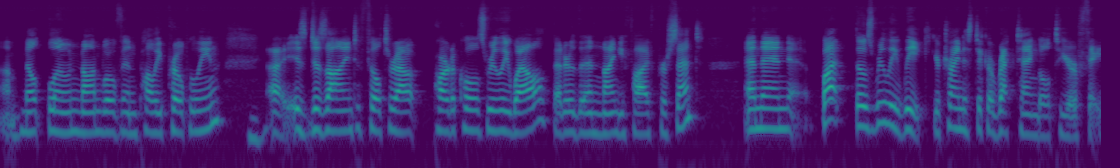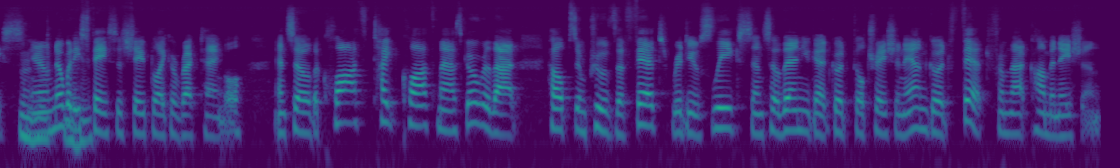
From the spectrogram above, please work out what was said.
um, melt blown non-woven polypropylene, mm-hmm. uh, is designed to filter out particles really well, better than 95%. And then, but those really leak. You're trying to stick a rectangle to your face. Mm-hmm, you know, nobody's mm-hmm. face is shaped like a rectangle. And so the cloth, tight cloth mask over that helps improve the fit, reduce leaks. And so then you get good filtration and good fit from that combination.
